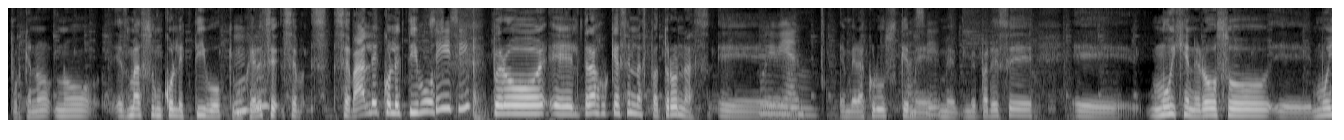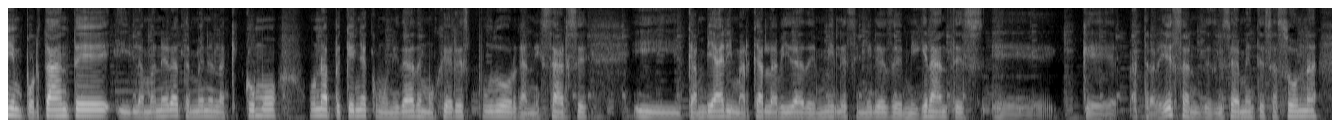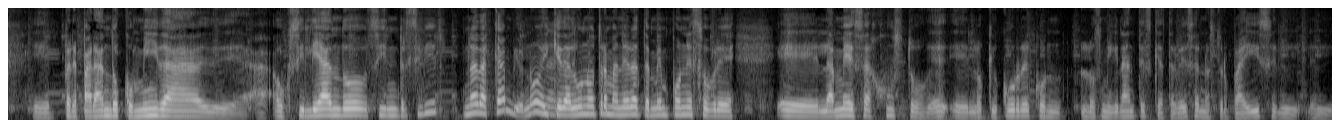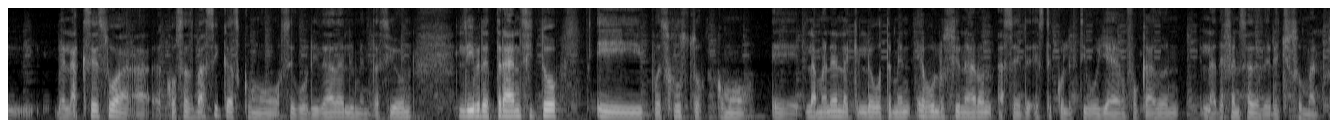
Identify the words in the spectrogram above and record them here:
porque no, no, es más un colectivo que mujeres. se, se- se vale colectivos, Sí, sí. pero el trabajo que hacen las patronas eh, Muy bien. en Veracruz, que me- me parece eh, muy generoso, eh, muy importante, y la manera también en la que como una pequeña comunidad de mujeres pudo organizarse y cambiar y marcar la vida de miles y miles de migrantes eh, que atraviesan desgraciadamente esa zona, preparando comida, auxiliando sin recibir nada a cambio, ¿no? Y que de alguna otra manera también pone sobre eh, la mesa justo eh, eh, lo que ocurre con los migrantes que atraviesan nuestro país, el, el- acceso a, a cosas básicas como seguridad, alimentación, libre tránsito y pues justo como eh, la manera en la que luego también evolucionaron a ser este colectivo ya enfocado en la defensa de derechos humanos.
